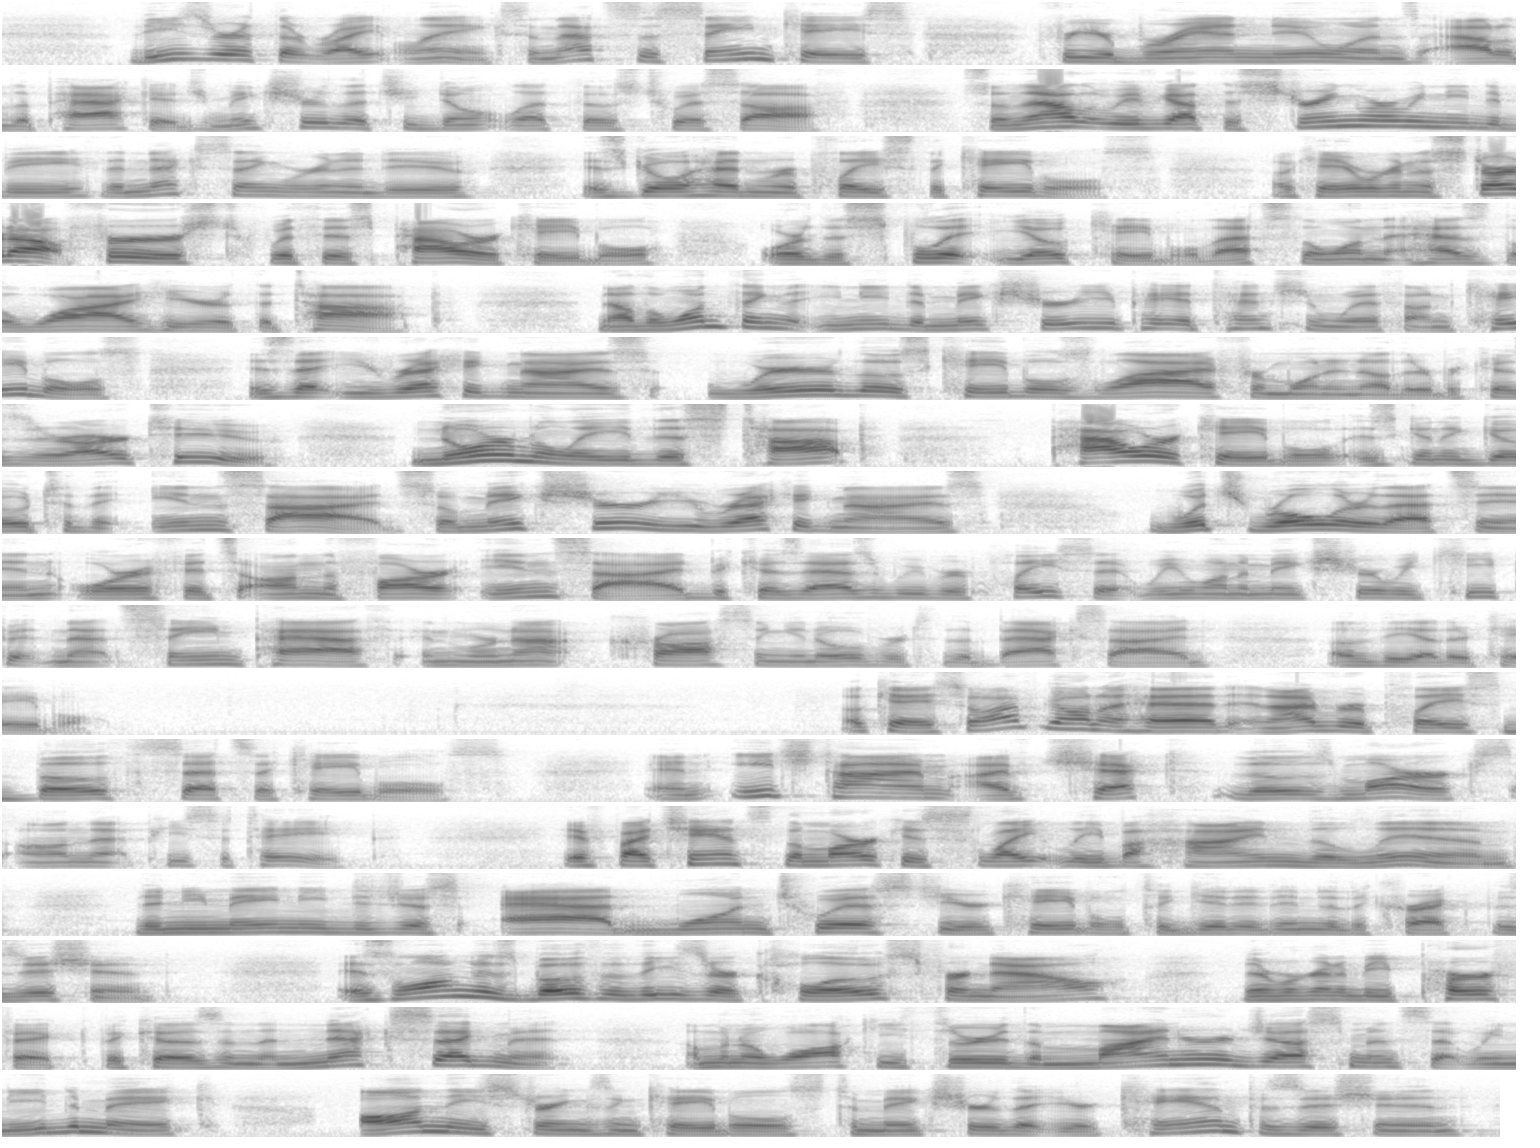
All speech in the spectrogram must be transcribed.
these are at the right lengths and that's the same case for your brand new ones out of the package. Make sure that you don't let those twists off. So now that we've got the string where we need to be, the next thing we're going to do is go ahead and replace the cables. Okay, we're going to start out first with this power cable or the split yoke cable. That's the one that has the Y here at the top. Now the one thing that you need to make sure you pay attention with on cables is that you recognize where those cables lie from one another because there are two. Normally this top power cable is going to go to the inside so make sure you recognize which roller that's in or if it's on the far inside because as we replace it we want to make sure we keep it in that same path and we're not crossing it over to the backside of the other cable. Okay, so I've gone ahead and I've replaced both sets of cables and each time I've checked those marks on that piece of tape. If by chance the mark is slightly behind the limb, then you may need to just add one twist to your cable to get it into the correct position. As long as both of these are close for now, then we're going to be perfect because in the next segment, I'm going to walk you through the minor adjustments that we need to make on these strings and cables to make sure that your cam position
